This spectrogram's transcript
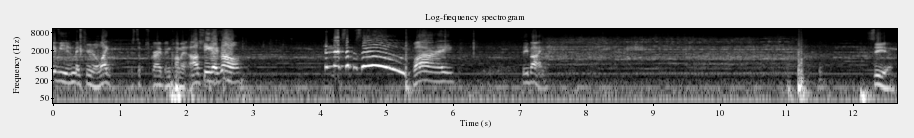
if you did, make sure to like, subscribe, and comment. I'll see you guys all in the next episode. Bye. Say bye. See ya.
